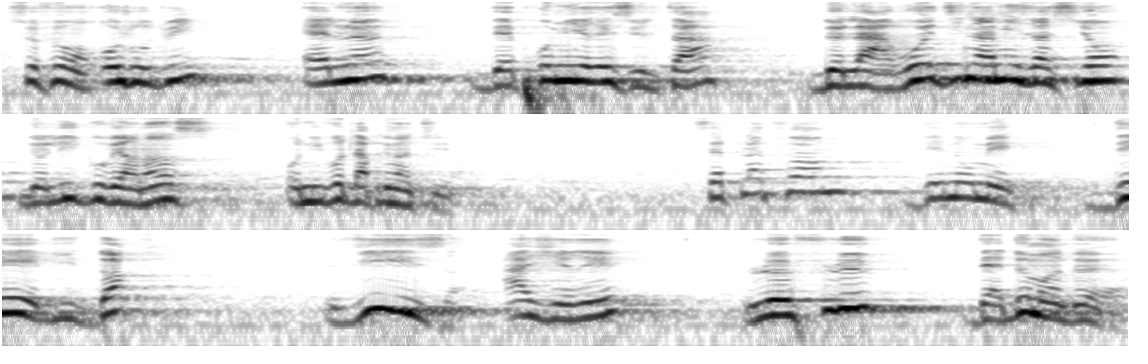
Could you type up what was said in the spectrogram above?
se feront aujourd'hui est l'un des premiers résultats de la redynamisation de l'e-gouvernance au niveau de la primature. Cette plateforme, dénommée DLIDOC, vise à gérer le flux des demandeurs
